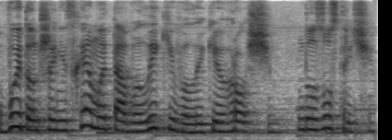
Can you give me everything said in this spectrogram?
витончені схеми та великі великі гроші. До зустрічі!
